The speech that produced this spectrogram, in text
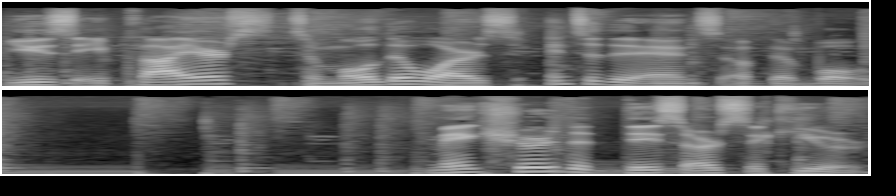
Use a pliers to mold the wires into the ends of the bolt. Make sure that these are secure.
